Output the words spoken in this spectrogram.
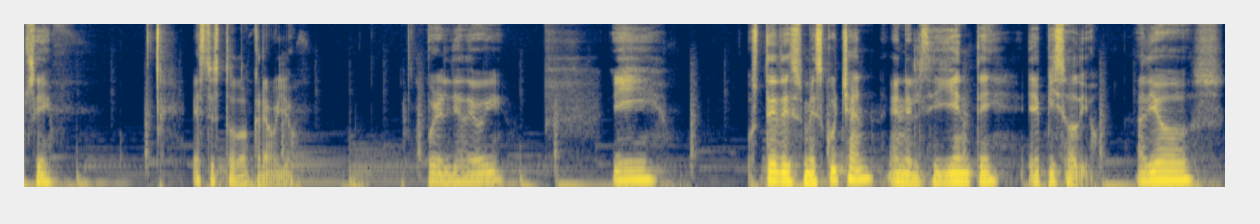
sí. Esto es todo, creo yo. Por el día de hoy. Y ustedes me escuchan en el siguiente episodio. Adiós.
